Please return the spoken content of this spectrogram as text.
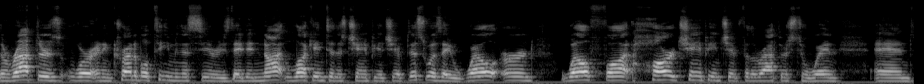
The Raptors were an incredible team in this series. They did not luck into this championship. This was a well earned, well fought, hard championship for the Raptors to win. And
